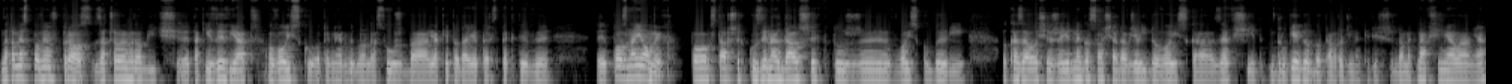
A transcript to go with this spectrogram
Natomiast powiem wprost, zacząłem robić y, taki wywiad o wojsku, o tym, jak wygląda służba, jakie to daje perspektywy y, po znajomych, po starszych kuzynach dalszych, którzy w wojsku byli. Okazało się, że jednego sąsiada wzięli do wojska ze wsi, drugiego, bo tam rodzina kiedyś domek na wsi miała, nie?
